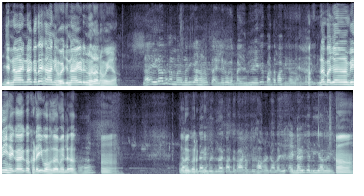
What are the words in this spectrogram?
ਜਿੰਨਾ ਇੰਨਾ ਕਦੇ ਹੈਰਾਨ ਨਹੀਂ ਹੋਏ ਜਿੰਨਾ ਇਹ ਗੇੜੇ ਨੂੰ ਹੈਰਾਨ ਹੋਏ ਆ। ਨਾ ਇਹਦਾ ਫਿਰ ਮ- ਮੇਰੀ ਗੱਲ ਪਹਿਲੇ ਵੀ ਵਜਨ ਵੀ ਹੈ ਕਿ ਵੱਧ ਭਾਕੀ ਜਾਂਦਾ ਹੁੰਦਾ ਬਾਈ ਨਾ ਵਜਨ ਵੀ ਨਹੀਂ ਹੈਗਾ ਇੱਕ ਖੜਾ ਹੀ ਬਹੁਤ ਹੈ ਮਿਲ। ਹਾਂ। ਹਾਂ। ਉਹਦੇ ਕਰਕੇ। ਬਿੱਲ ਦਾ ਕੱਦ ਕਾਟ ਉਹਦੇ ਹਿਸਾਬ ਨਾਲ ਚੱਲਦਾ ਜੇ ਇੰਨਾ ਵੀ ਚੱਲੀ ਜਾਵੇ। ਹਾਂ।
